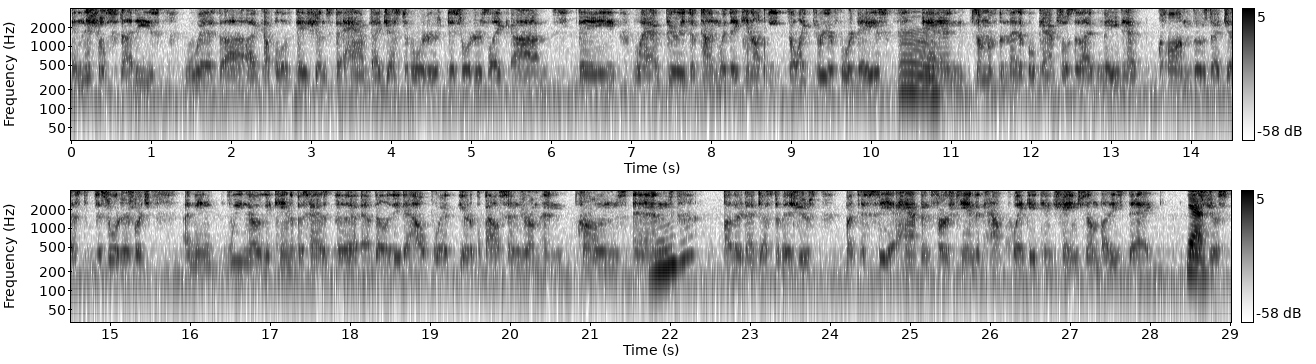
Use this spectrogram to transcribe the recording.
initial studies with uh, a couple of patients that have digestive orders disorders. Like um, they will have periods of time where they cannot eat for like three or four days, and some of the medical capsules that I've made have calmed those digestive disorders. Which I mean, we know that cannabis has the ability to help with irritable bowel syndrome and Crohn's and other digestive issues, but to see it happen firsthand and how quick it can change somebody's day, Yeah. it's just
